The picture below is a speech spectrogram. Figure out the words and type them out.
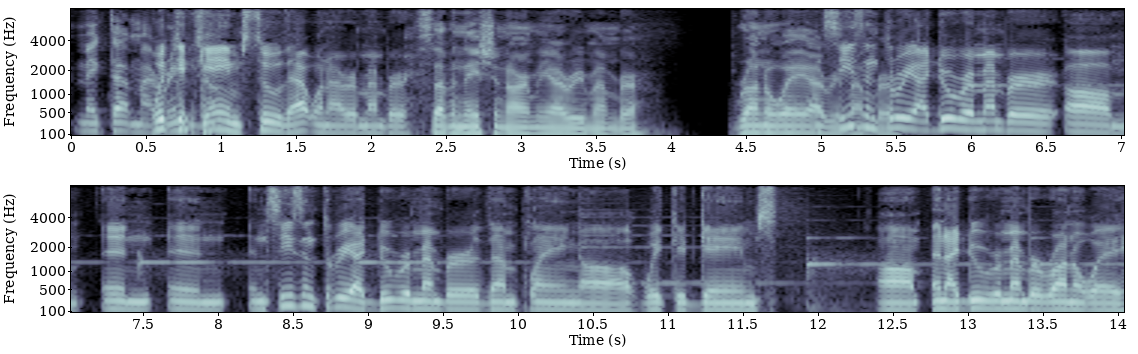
Make that my Wicked ringtone. Games too. That one I remember. Seven Nation Army, I remember. Runaway, I remember. season three, I do remember. Um, in in in season three, I do remember them playing uh Wicked Games, um, and I do remember Runaway.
